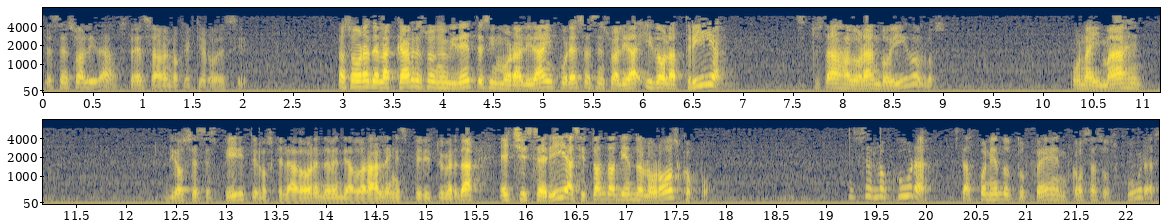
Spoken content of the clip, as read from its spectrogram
de sensualidad. Ustedes saben lo que quiero decir. Las obras de la carne son evidentes, inmoralidad, impureza, sensualidad, idolatría Tú estás adorando ídolos, una imagen. Dios es espíritu y los que le adoren deben de adorarle en espíritu y verdad. Hechicería, si tú andas viendo el horóscopo. Eso es locura. Estás poniendo tu fe en cosas oscuras.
